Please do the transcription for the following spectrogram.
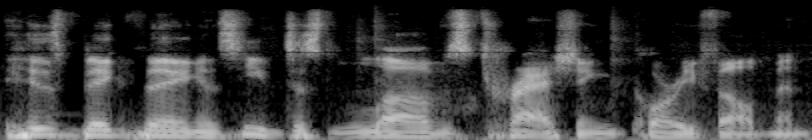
his big thing is he just loves trashing Corey Feldman,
